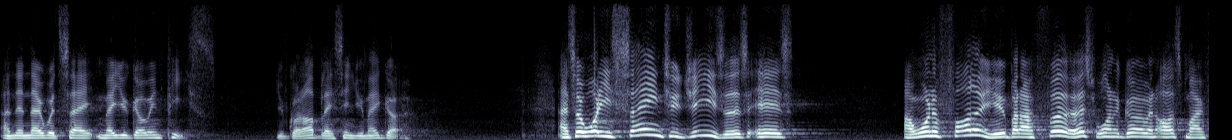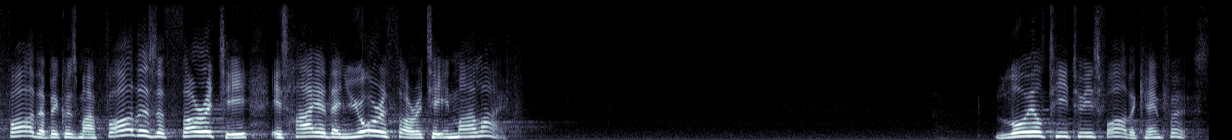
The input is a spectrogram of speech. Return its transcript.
And then they would say, May you go in peace. You've got our blessing, you may go. And so, what he's saying to Jesus is, I want to follow you, but I first want to go and ask my Father because my Father's authority is higher than your authority in my life. Loyalty to his Father came first.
